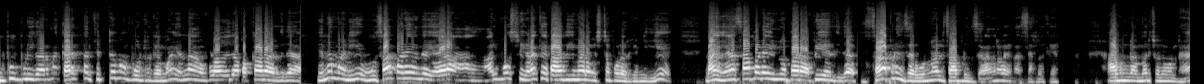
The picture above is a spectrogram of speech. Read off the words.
உப்பு புளிக்காரமா கரெக்டா திட்டமா போட்டிருக்கேம்மா. எல்லாம் அவ்வளவு இதா பக்காவா இருக்குதா? என்னம்மா நீ? உன் சாப்பாடே வந்து ஆல்மோஸ்ட் எனக்கே பாதிக்கு மேல வச்சிட்ட போல இருக்கேன் நீ? நான் என் சாப்பாடே இன்னும் பாரு அப்படியே இருக்குது? சாப்பிடுங்க சார். ஒரு நாள் சாப்பிடுங்க சார். அதனால என்ன சார் இருக்கு? அப்படின்ற மாதிரி சொன்னோன்னே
